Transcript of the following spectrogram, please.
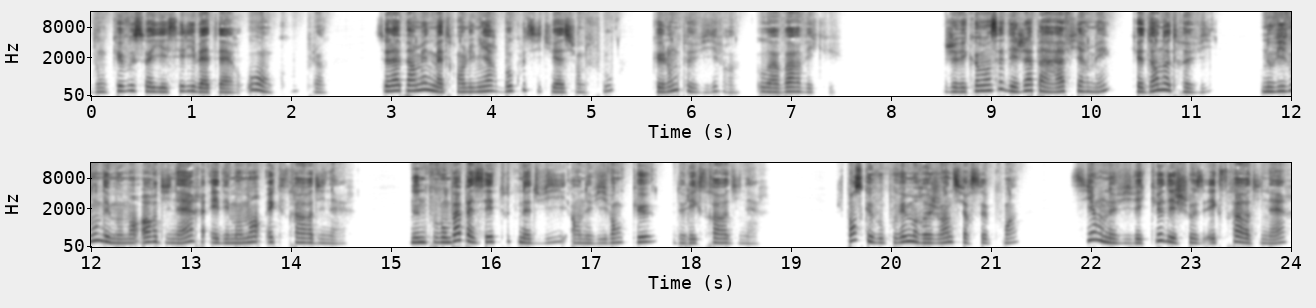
Donc que vous soyez célibataire ou en couple, cela permet de mettre en lumière beaucoup de situations de flou que l'on peut vivre ou avoir vécues. Je vais commencer déjà par affirmer que dans notre vie, nous vivons des moments ordinaires et des moments extraordinaires. Nous ne pouvons pas passer toute notre vie en ne vivant que de l'extraordinaire. Je pense que vous pouvez me rejoindre sur ce point. Si on ne vivait que des choses extraordinaires,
